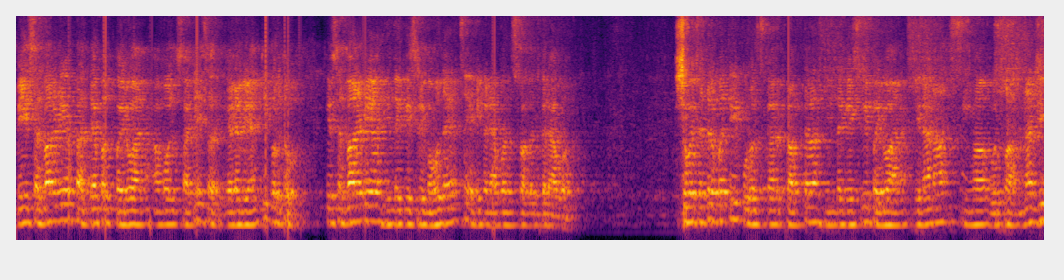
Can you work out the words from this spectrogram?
मी सन्माननीय प्राध्यापक पैलवान अमोल साठे सर यांना विनंती करतो की सन्माननीय हिंद केसरी महोदयांचं या ठिकाणी आपण स्वागत करावं. शिवछत्रपती पुरस्कार प्राप्त हिंद केसरी पैलवान दीनानाथ सिंह उर्फ अण्णाजी.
